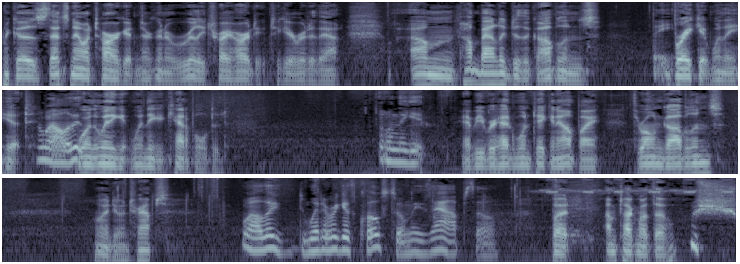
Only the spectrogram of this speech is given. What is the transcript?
because that's now a target. and They're going to really try hard to, to get rid of that. Um, how badly do the goblins They break it when they hit. well it- When, when they get when they get catapulted. when they get Have you ever had one taken out by thrown goblins? What am I doing? Traps? well they whatever gets close to them they zap. So But I'm talking about the whoosh.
